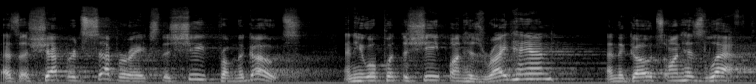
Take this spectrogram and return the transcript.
as a shepherd separates the sheep from the goats. And he will put the sheep on his right hand and the goats on his left.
